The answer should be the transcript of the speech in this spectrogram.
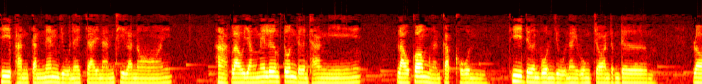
ที่พันกันแน่นอยู่ในใจนั้นทีละน้อย หากเรายังไม่เริ่มต้นเดินทางนี้ เราก็เหมือนกับคนที่เดินวนอยู่ในวงจรเดิมๆ รอ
